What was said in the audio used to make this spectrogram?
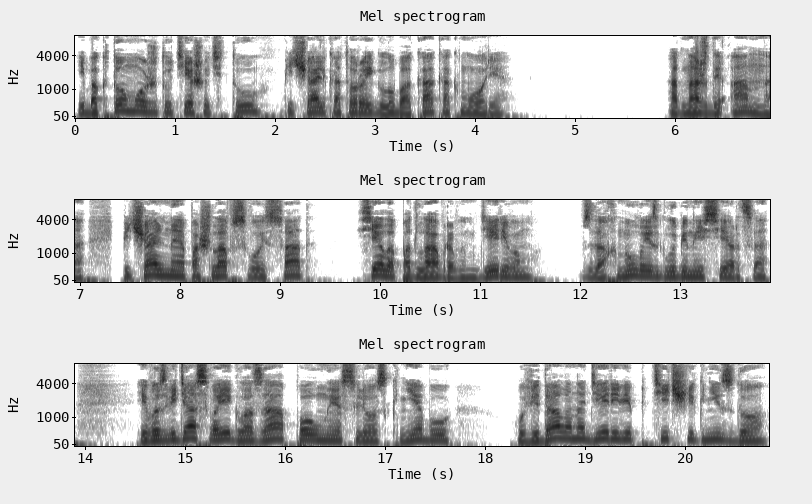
ибо кто может утешить ту, печаль которой глубока, как море? Однажды Анна, печальная, пошла в свой сад, села под лавровым деревом, вздохнула из глубины сердца и, возведя свои глаза, полные слез к небу, увидала на дереве птичье гнездо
